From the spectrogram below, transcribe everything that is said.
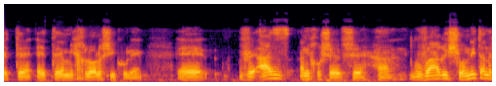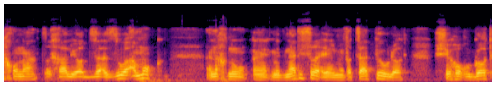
את, אה, את מכלול השיקולים. ואז אני חושב שהתגובה הראשונית הנכונה צריכה להיות זעזוע עמוק. אנחנו, אה, מדינת ישראל מבצעת פעולות שהורגות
